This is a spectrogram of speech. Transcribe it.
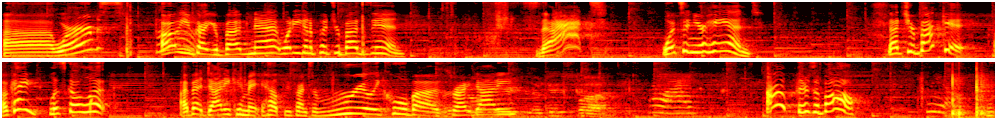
Uh, worms? Oh, you've got your bug net. What are you gonna put your bugs in? That? What's in your hand? That's your bucket. Okay, let's go look. I bet Daddy can make, help you find some really cool bugs, right, Daddy? Here's a good spot. Oh, there's a ball. Here.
